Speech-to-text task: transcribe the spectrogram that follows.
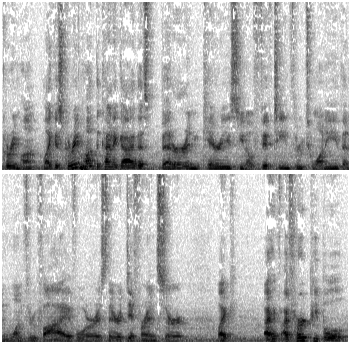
Kareem Hunt? Like, is Kareem Hunt the kind of guy that's better in carries, you know, 15 through 20 than 1 through 5? Or is there a difference? Or, like, I've, I've heard people,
